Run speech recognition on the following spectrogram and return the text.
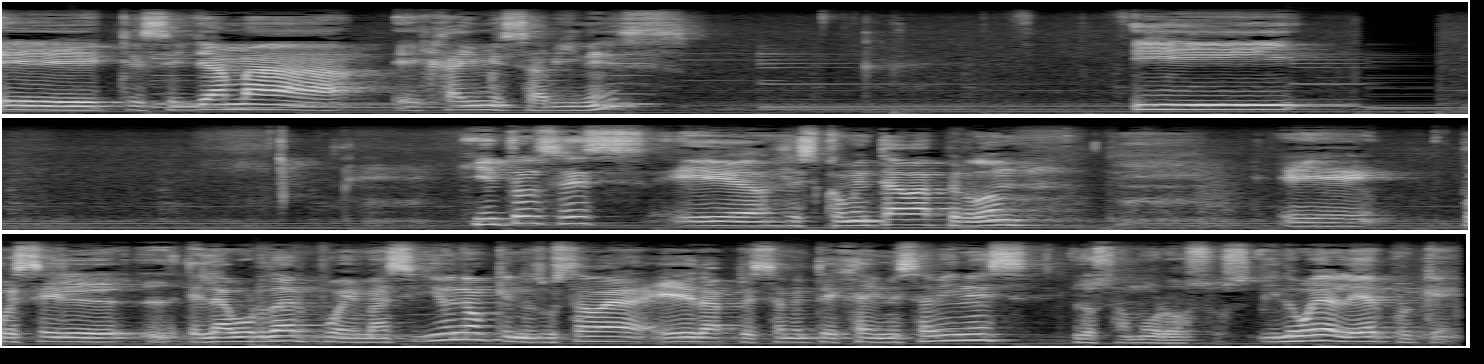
eh, que se llama eh, Jaime Sabines y y entonces eh, les comentaba, perdón, eh, pues el, abordar poemas. Y uno que nos gustaba era precisamente Jaime Sabines, Los Amorosos. Y lo voy a leer porque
